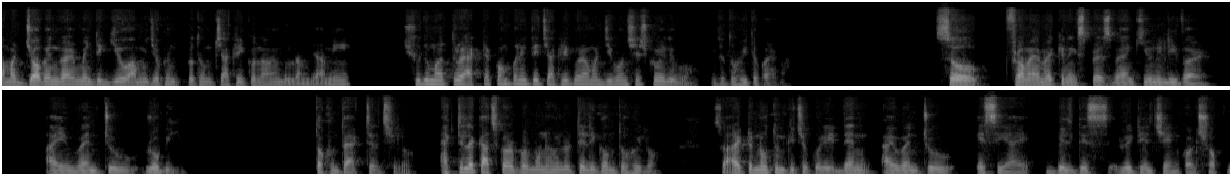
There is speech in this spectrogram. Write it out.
আমার জব এনভায়রনমেন্টে গিয়েও আমি যখন প্রথম চাকরি করলাম, আমি বললাম যে আমি শুধুমাত্র একটা কোম্পানিতে চাকরি করে আমার জীবন শেষ করে দেব, এটা তো হইতে পারে না। So from American Express bank Unilever I went to Robi তখন তো অ্যাক্টেল ছিল। অ্যাক্টেলে কাজ করার পর মনে হলো টেলিকম তো হইল। সো আরেকটা নতুন কিছু করি then I went to ACI build this retail chain call Shwapno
